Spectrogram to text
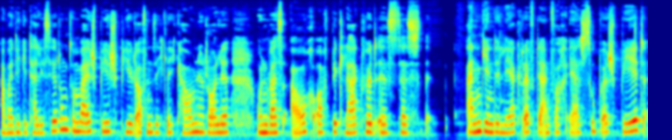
Aber Digitalisierung zum Beispiel spielt offensichtlich kaum eine Rolle. Und was auch oft beklagt wird, ist, dass angehende Lehrkräfte einfach erst super spät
